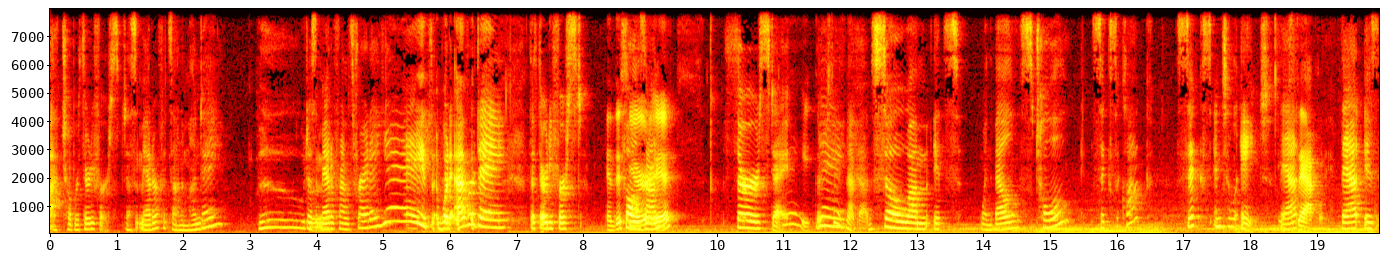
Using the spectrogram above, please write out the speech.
October 31st. Doesn't matter if it's on a Monday. Boo. Doesn't matter if it's Friday. Yay. It's whatever day the 31st And this Falls year on it's Thursday. hey, Thursday's not bad. So um, it's when the bells toll, six o'clock, six until eight. That Exactly. that is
